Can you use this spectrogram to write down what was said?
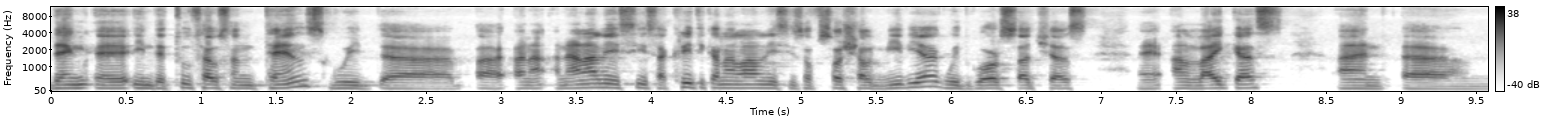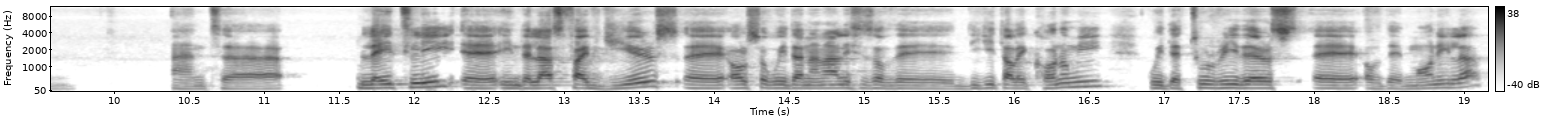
then uh, in the 2010s with uh, an, an, analysis, a critical analysis of social media with works such as uh, Unlike Us and, um, and lately, in the last five years, also with an analysis of the digital economy with the two readers of the Money Lab.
